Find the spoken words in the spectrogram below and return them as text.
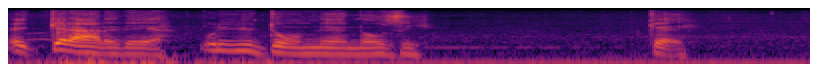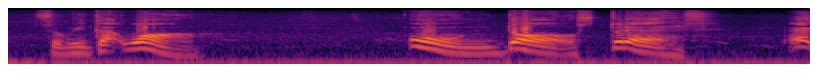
Hey, get out of there. What are you doing there, nosy? Okay. So we got one. Un, dos, tres, e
